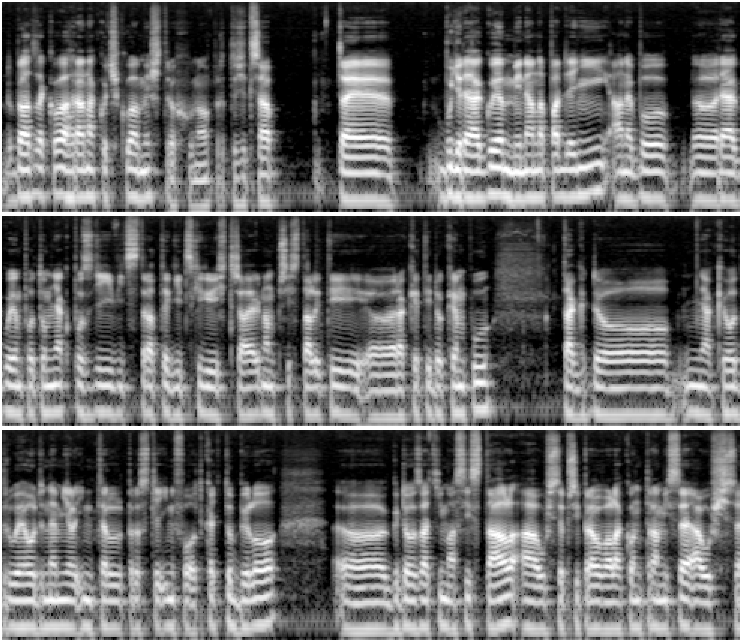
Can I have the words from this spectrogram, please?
byla to taková hra na kočku a myš trochu, no, protože třeba to je buď reagujeme my na napadení, anebo uh, reagujeme potom nějak později víc strategicky, když třeba jak nám přistali ty rakety do kempu, tak do nějakého druhého dne měl Intel prostě info, odkaď to bylo, eh, kdo zatím asi stal a už se připravovala kontramise a už se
